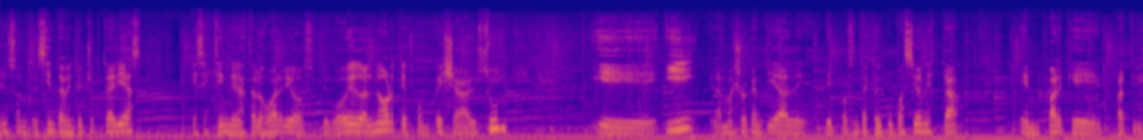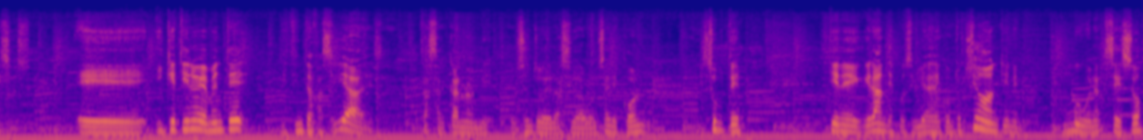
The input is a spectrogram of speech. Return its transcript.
¿eh? Son 328 hectáreas que se extienden hasta los barrios de Boedo al norte, Pompeya al sur. eh, y la mayor cantidad de porcentaje de ocupación está en Parque Patricios. Eh, y que tiene obviamente distintas facilidades. Está cercano al, centro de la ciudad de Buenos Aires con el subte. Tiene grandes posibilidades de construcción, tiene muy buen acceso.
